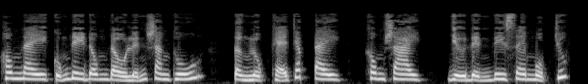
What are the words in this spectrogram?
Hôm nay cũng đi đông đầu lĩnh săn thú, Tần Lục khẽ chắp tay, không sai, dự định đi xem một chút.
